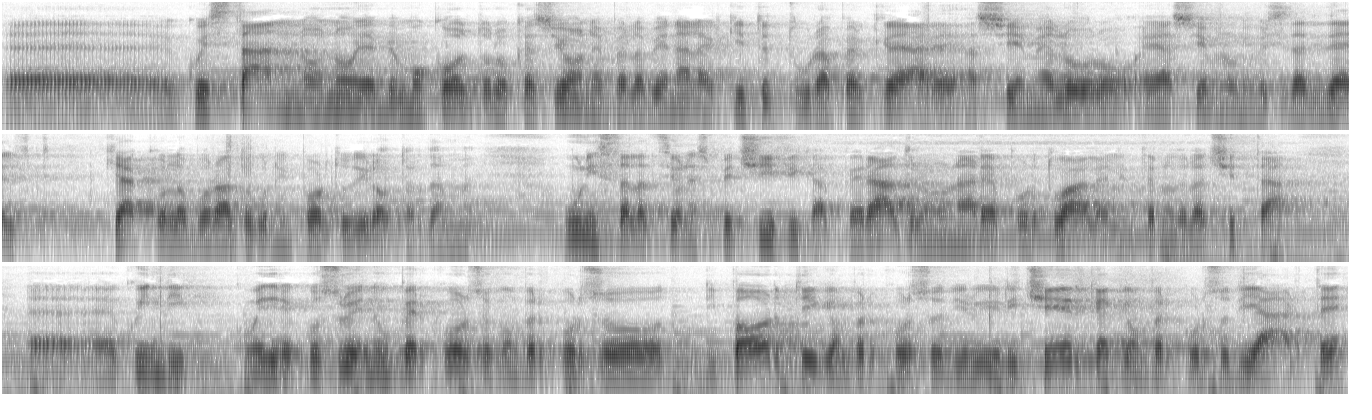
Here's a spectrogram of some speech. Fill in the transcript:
eh, quest'anno noi abbiamo colto l'occasione per la Biennale Architettura per creare assieme a loro e assieme all'Università di Delft che ha collaborato con il porto di Rotterdam, un'installazione specifica, peraltro in un'area portuale all'interno della città, Eh, quindi, come dire, costruendo un percorso che è un percorso di porti, che è un percorso di ricerca, che è un percorso di arte,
